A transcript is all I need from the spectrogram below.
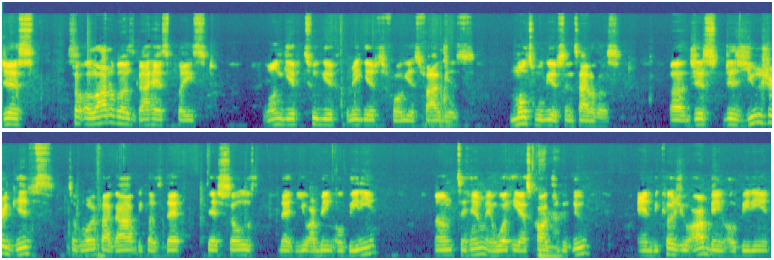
Just so a lot of us, God has placed one gift, two gifts, three gifts, four gifts, five gifts, multiple gifts inside of us. Uh, just just use your gifts to glorify God because that that shows that you are being obedient um, to Him and what He has called mm-hmm. you to do. And because you are being obedient,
